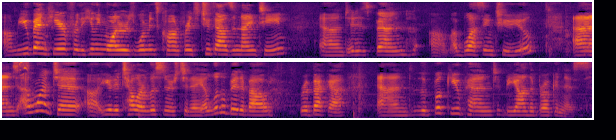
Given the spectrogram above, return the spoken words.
um, you've been here for the Healing Waters Women's Conference 2019, and it has been um, a blessing to you. And Yes. I want to, uh, you to tell our listeners today a little bit about Rebecca and the book you penned, Beyond the Brokenness.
